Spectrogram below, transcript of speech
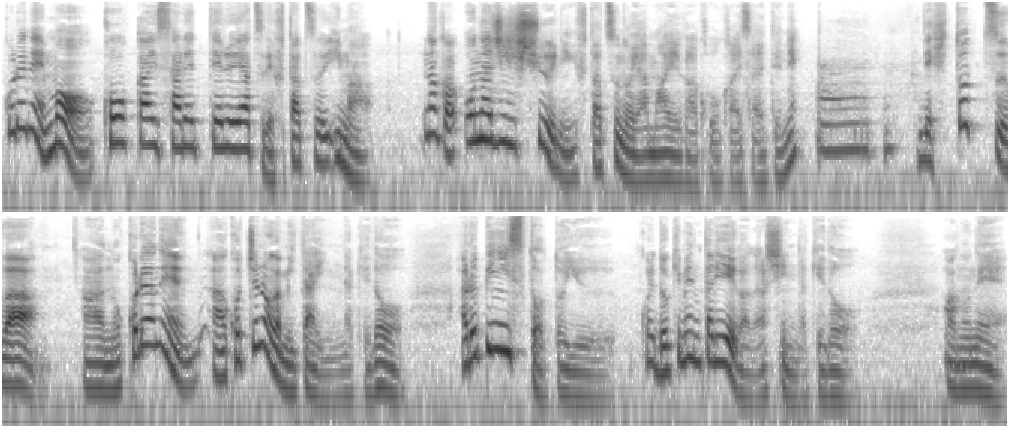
これねもう公開されてるやつで2つ今なんか同じ週に2つの山映画が公開されてねうん。で、一つは、あの、これはねあ、こっちの方が見たいんだけど、アルピニストという、これドキュメンタリー映画らしいんだけど、あのね、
